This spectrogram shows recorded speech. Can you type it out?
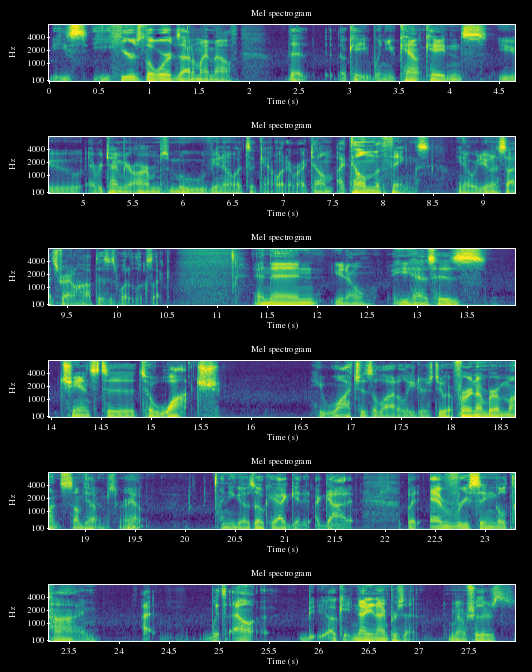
he's he hears the words out of my mouth. That okay when you count cadence you every time your arms move you know it's a count whatever. I tell them i tell them the things. You know we're doing a side straddle hop this is what it looks like. And then you know he has his chance to to watch. He watches a lot of leaders do it for a number of months sometimes right? Yep. and he goes okay i get it. I got it. But every single time I, without okay 99% I mean, i'm sure there's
